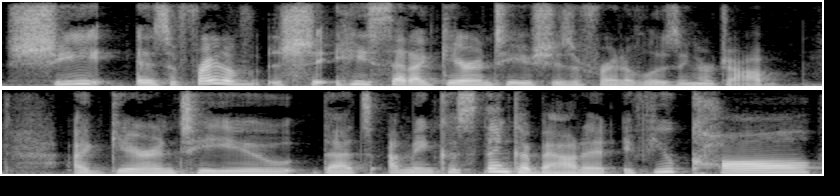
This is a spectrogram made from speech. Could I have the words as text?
She is afraid of she, he said i guarantee you she's afraid of losing her job. I guarantee you that's i mean because think about it. If you call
